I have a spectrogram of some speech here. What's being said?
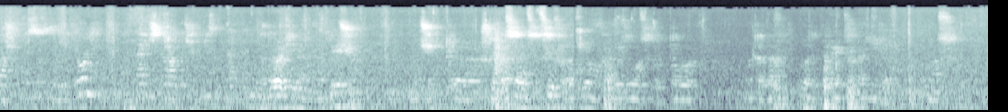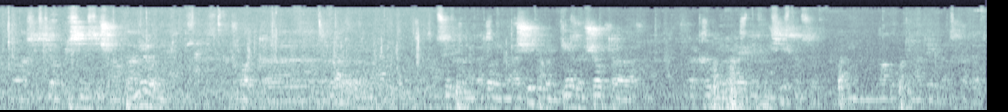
вашего присутствия в регионе, количество рабочих мест и так далее? Давайте я отвечу. Значит, э, что касается цифр объемов производства, то мы когда в этот проект входили, у нас была система пессимистичного планирования. Вот, э, цифры, на которые мы рассчитываем, без учета по ним могу потом отдельно рассказать,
